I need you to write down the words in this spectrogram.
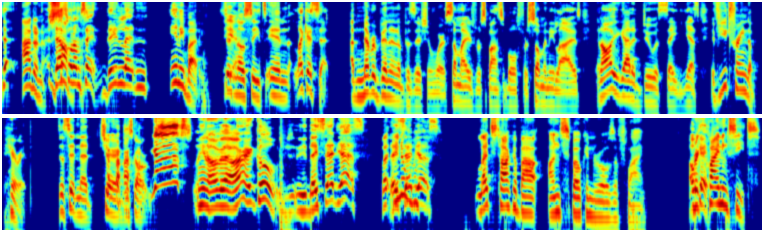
Th- i don't know That's what I'm saying. They letting anybody sit in those seats. In like I said, I've never been in a position where somebody's responsible for so many lives, and all you got to do is say yes. If you trained a parrot to sit in that chair and just go yes, you know, like, all right, cool. They said yes. But They you know said what? yes. let's talk about unspoken rules of flying Okay, reclining seats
